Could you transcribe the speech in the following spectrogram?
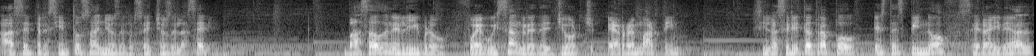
hace 300 años de los hechos de la serie. Basado en el libro Fuego y Sangre de George R. Martin, si la serie te atrapó, este spin-off será ideal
